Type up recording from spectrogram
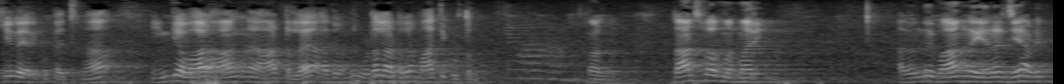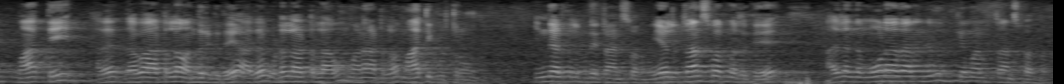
கீழே இறக்கி விட்டாச்சுன்னா இங்கே வா வாங்கின ஆற்றலை அது வந்து உடல் ஆற்றலை மாற்றி கொடுத்துரும். டிரான்ஸ்ஃபார்மர் மாதிரி. அது வந்து வாங்கின எனர்ஜியை அப்படி மாற்றி அதாவது தவ ஆற்றலாக வந்திருக்குது. அதை உடல் ஆற்றலாகவும் மன ஆற்றலாகவும் மாற்றி கொடுத்துரும் இந்த இடத்துல கொண்டு டிரான்ஸ்ஃபார்மர் ஏழு டிரான்ஸ்ஃபார்மர் இருக்குது அதில் இந்த மூலாதாரங்கிறது முக்கியமான டிரான்ஸ்ஃபார்மர்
